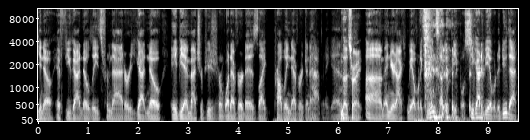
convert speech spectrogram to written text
you know, if you got no leads from that or you got no ABM attribution or whatever it is, like probably never going to happen again. That's right. um, and you're not going to be able to convince other people. So you got to be able to do that.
